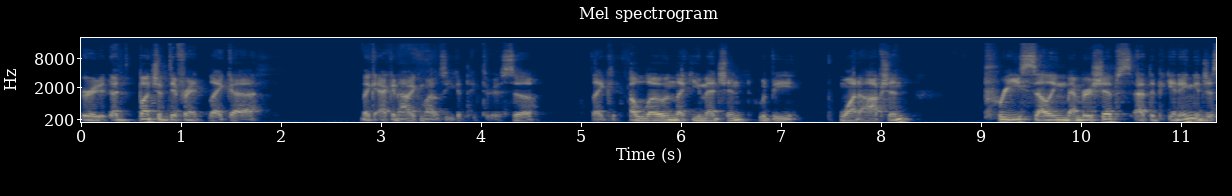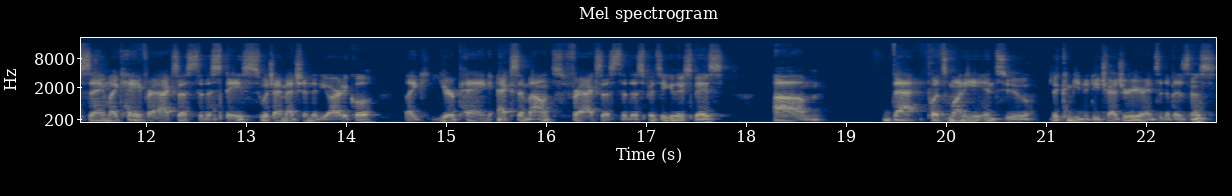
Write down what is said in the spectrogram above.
or a bunch of different like uh like economic models you could think through so like a loan like you mentioned would be one option pre-selling memberships at the beginning and just saying like hey for access to the space which i mentioned in the article like you're paying X amount for access to this particular space, um, that puts money into the community treasury or into the business.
